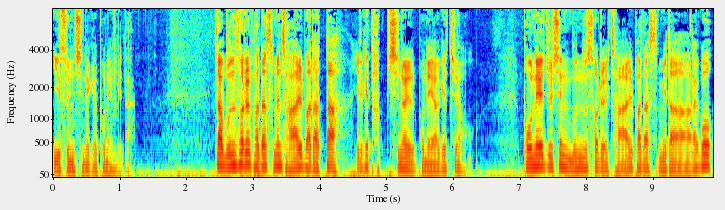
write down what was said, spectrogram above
이순신에게 보냅니다. 자, 문서를 받았으면 잘 받았다. 이렇게 답신을 보내야겠죠. 보내주신 문서를 잘 받았습니다. 라고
